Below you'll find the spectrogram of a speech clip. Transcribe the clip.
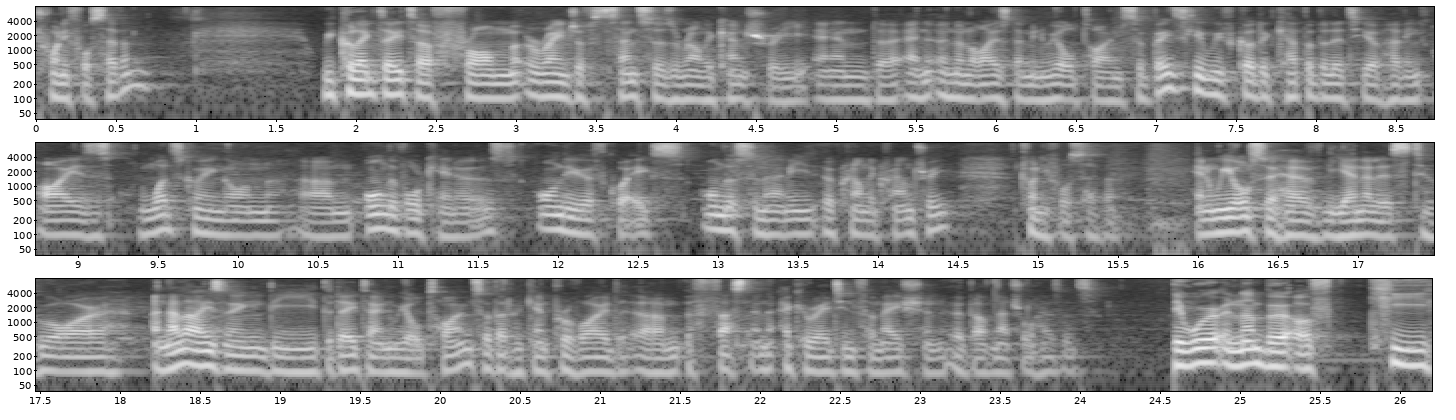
24-7. We collect data from a range of sensors around the country and, uh, and analyze them in real time. So basically we've got the capability of having eyes on what's going on um, on the volcanoes, on the earthquakes, on the tsunami around the country 24-7. And we also have the analysts who are analyzing the, the data in real time so that we can provide um, fast and accurate information about natural hazards. There were a number of key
